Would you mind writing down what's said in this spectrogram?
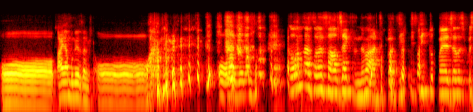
Oo, aynen bunu yazarım işte. Oo. Oğlan böyle. Ondan sonra salacaksın değil mi artık? O dik, dik, dik tutmaya çalışmış.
